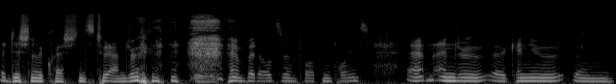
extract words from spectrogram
additional questions to Andrew, but also important points. Um, Andrew, uh, can you um,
